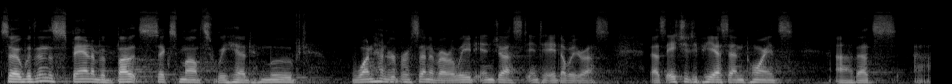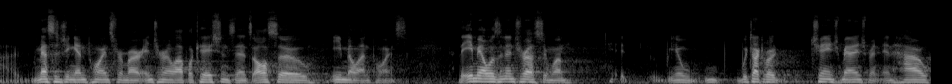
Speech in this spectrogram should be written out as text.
So within the span of about six months, we had moved 100% of our lead ingest into AWS. That's HTTPS endpoints, uh, that's uh, messaging endpoints from our internal applications, and it's also email endpoints. The email was an interesting one. It, you know, we talked about change management and how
